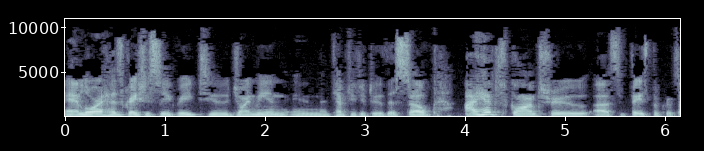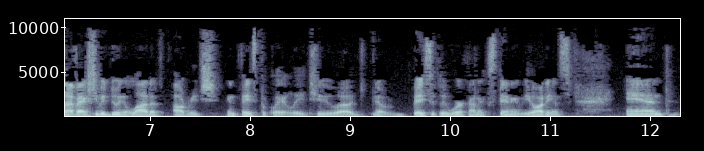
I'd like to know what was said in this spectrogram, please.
And Laura has graciously agreed to join me in, in attempting to do this. So I have gone through uh, some Facebook groups. I've actually been doing a lot of outreach in Facebook lately to, uh, you know, basically work on expanding the audience. And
